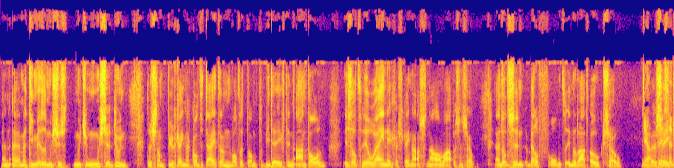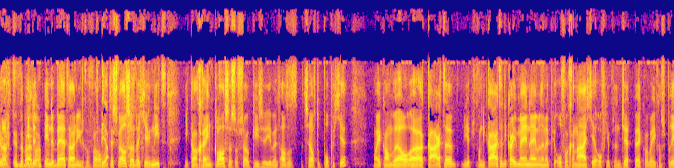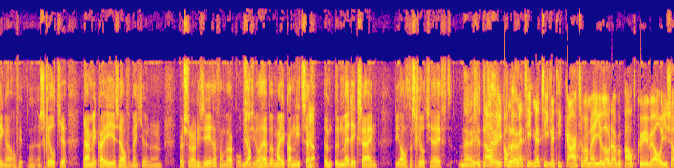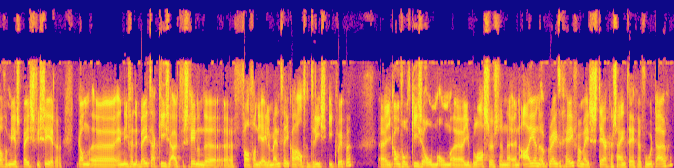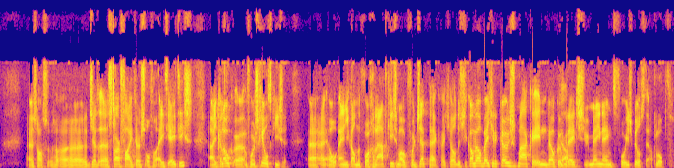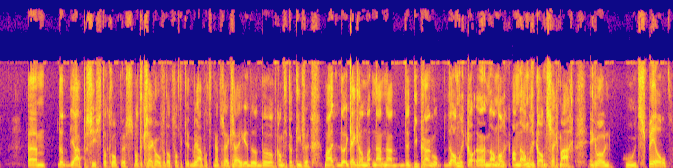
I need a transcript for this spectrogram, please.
En eh, met die middelen moest je, je, moest je het doen. Dus dan puur kijkt naar kwantiteit en wat het dan te bieden heeft in aantallen, is dat heel weinig als je kijkt naar arsenaal en wapens en zo. En dat is in Battlefront inderdaad ook zo. Ja, Eh, dus zeker in de beta. In de, beta in ieder geval. Ja. Het is wel zo dat je niet, je kan geen classes of zo kiezen. Je bent altijd hetzelfde poppetje. Maar je kan wel eh, kaarten, je hebt van die kaarten die kan je meenemen. Dan heb je of een granaatje, of je hebt een jetpack waarmee je kan springen, of je hebt een, een schildje. Daarmee kan je jezelf een beetje eh, personaliseren van welke opties Ja. je wil hebben. Maar je kan niet zeggen, Ja. een, een medic zijn die altijd een schildje heeft. Nee, het Nou, je kan met, eh, met, die, met, die, met die kaarten waarmee je loadout bepaalt, kun je wel jezelf wat meer specificeren. Je kan eh, in ieder geval in de beta kiezen uit verschillende eh, van, van die elementen. Je kan altijd drie equippen. Eh, je kan bijvoorbeeld kiezen om, om eh, je blasters een, een ion upgrade te geven, waarmee ze sterker zijn tegen voertuigen. Eh, zoals jet, Starfighters of AT-AT's. Je kan ook voor een schild kiezen. Oh, en je kan voor gelaat kiezen, maar ook voor een jetpack, weet je wel. Dus je kan wel een beetje de keuzes maken in welke Ja. upgrades je meeneemt voor je speelstijl. Klopt. Ehm, dat, ja, precies, dat klopt dus. Wat ik zeg over dat, wat ik, ja, wat ik net zei, de, dat kwantitatieve. Maar de- kijk dan na- naar, naar de diepgang op de andere, ka- eh, aan, de andere, kant, zeg maar. En gewoon hoe het speelt.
